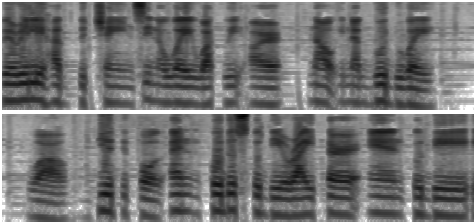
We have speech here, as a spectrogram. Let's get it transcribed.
We really have to change in a way what we are now in a good way. Wow. Beautiful. And kudos to the writer and to the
